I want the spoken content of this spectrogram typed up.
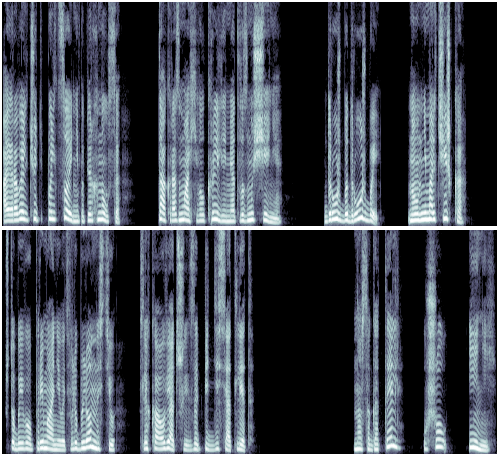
Айравель чуть пыльцой не поперхнулся — так размахивал крыльями от возмущения. Дружба дружбой, но он не мальчишка, чтобы его приманивать влюбленностью, слегка увядшей за пятьдесят лет. Но Сагатель ушел иней,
